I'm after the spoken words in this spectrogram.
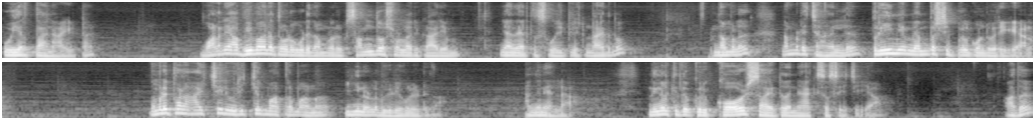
ഉയർത്താനായിട്ട് വളരെ അഭിമാനത്തോടു കൂടി നമ്മളൊരു സന്തോഷമുള്ള ഒരു കാര്യം ഞാൻ നേരത്തെ സൂചിപ്പിച്ചിട്ടുണ്ടായിരുന്നു. നമ്മൾ നമ്മുടെ ചാനലിൽ പ്രീമിയം മെമ്പർഷിപ്പുകൾ കൊണ്ടുവരികയാണ്. നമ്മളിപ്പോൾ ആഴ്ചയിൽ ഒരിക്കൽ മാത്രമാണ് ഇങ്ങനെയുള്ള വീഡിയോകൾ ഇടുക. അങ്ങനെയല്ല. നിങ്ങൾക്കിതൊക്കെ ഒരു കോഴ്സായിട്ട് തന്നെ ആക്സസ് ചെയ്യാം. അത്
